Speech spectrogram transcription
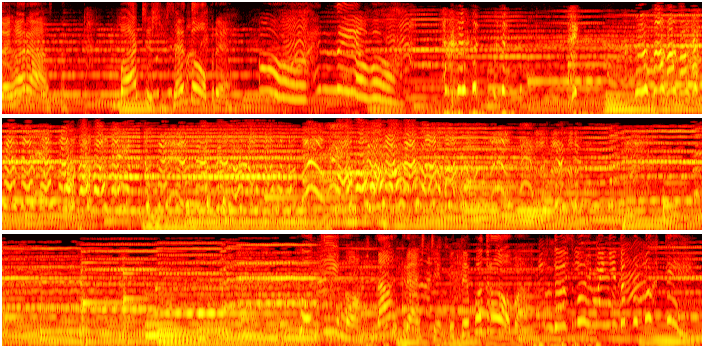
Все гаразд. Бачиш, все добре. О, Нило! Ходімо, нам краще піти по дрова. Дозволь мені допомогти.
